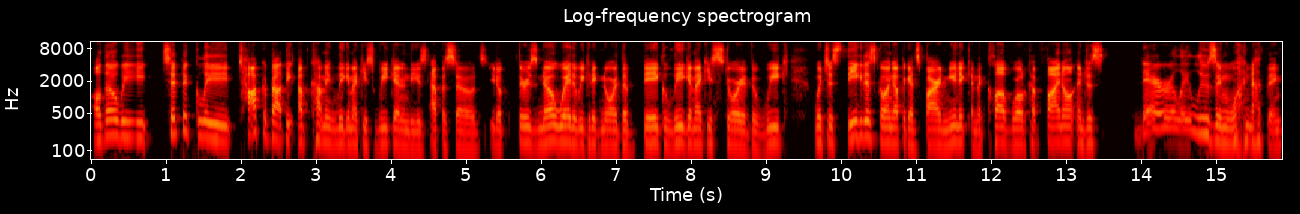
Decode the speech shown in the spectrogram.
Although we typically talk about the upcoming Liga MX weekend in these episodes, you know, there is no way that we could ignore the big Liga MX story of the week, which is Tigres going up against Bayern Munich in the Club World Cup final and just narrowly losing one nothing.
